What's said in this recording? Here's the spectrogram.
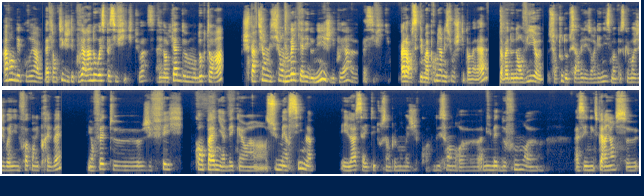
Avant de découvrir l'Atlantique, j'ai découvert l'Indo-Ouest Pacifique, tu vois. C'était dans le cadre de mon doctorat. Je suis partie en mission en Nouvelle-Calédonie et j'ai découvert le Pacifique. Alors, c'était ma première mission, je n'étais pas malade. Ça m'a donné envie, euh, surtout d'observer les organismes, hein, parce que moi, j'ai voyé une fois qu'on les prélevait. Et en fait, euh, j'ai fait campagne avec un submersible et là, ça a été tout simplement magique. Quoi. Descendre euh, à 1000 mètres de fond, euh, bah, c'est une expérience euh,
